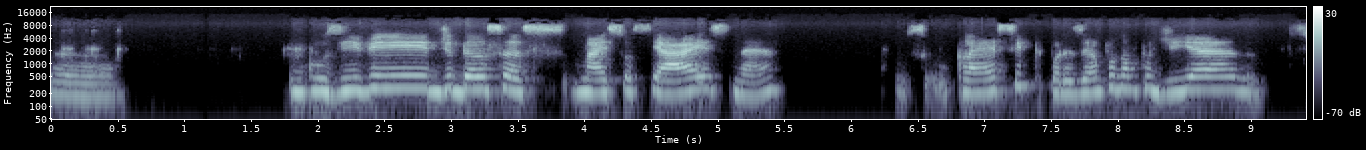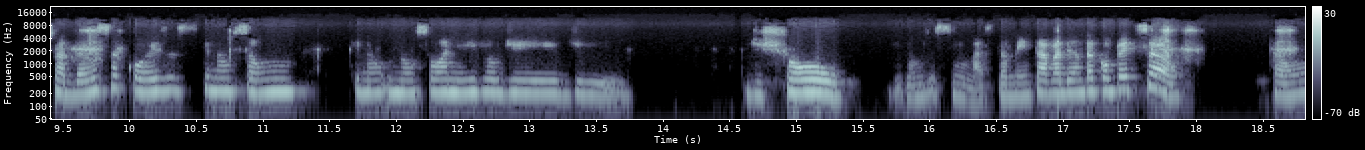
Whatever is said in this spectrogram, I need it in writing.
uh, inclusive de danças mais sociais, né? O classic, por exemplo, não podia só dança coisas que não são que não, não são a nível de, de, de show, digamos assim, mas também estava dentro da competição. Então,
